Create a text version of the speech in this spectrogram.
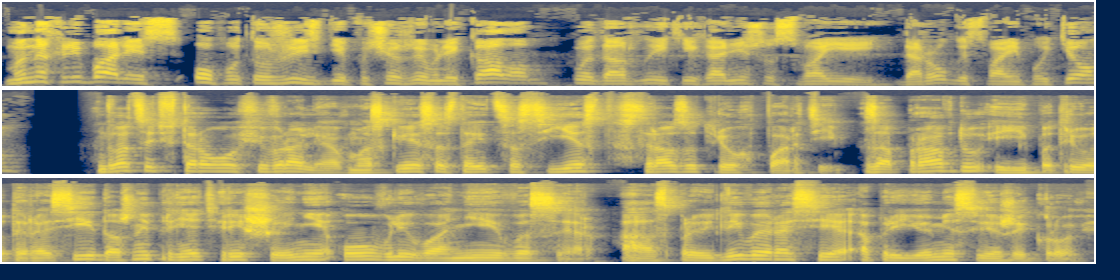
мы нахлебались опыту жизни по чужим лекалам, мы должны идти, конечно, своей дорогой, своим путем. 22 февраля в Москве состоится съезд сразу трех партий. «За правду» и «Патриоты России» должны принять решение о вливании в СССР, а «Справедливая Россия» о приеме свежей крови.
